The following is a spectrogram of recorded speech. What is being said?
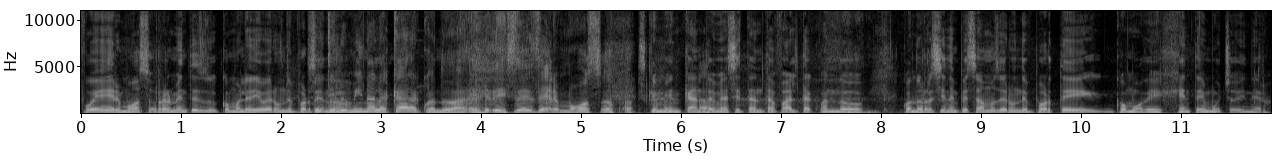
Fue hermoso, realmente es, como le digo era un deporte... Se te no- ilumina la cara cuando dices, es hermoso. Es que me encanta, me hace tanta falta cuando, cuando recién empezamos era un deporte como de gente de mucho dinero.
